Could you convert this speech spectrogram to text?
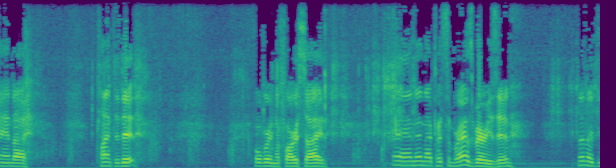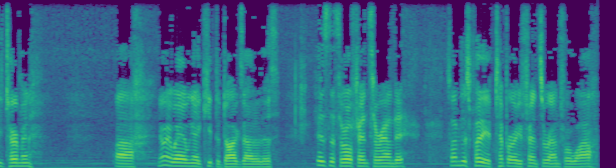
and I planted it over in the far side. And then I put some raspberries in. Then I determine uh, the only way I'm going to keep the dogs out of this is to throw a fence around it. So I'm just putting a temporary fence around for a while.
